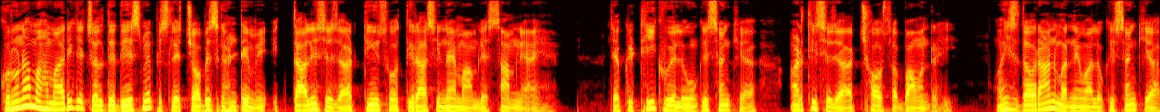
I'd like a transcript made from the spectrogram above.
कोरोना महामारी के चलते देश में पिछले 24 घंटे में इकतालीस हज़ार तीन सौ तिरासी नए मामले सामने आए हैं, जबकि ठीक हुए लोगों की संख्या अड़तीस हज़ार छः सौ बावन रही। वहीं इस दौरान मरने वालों की संख्या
